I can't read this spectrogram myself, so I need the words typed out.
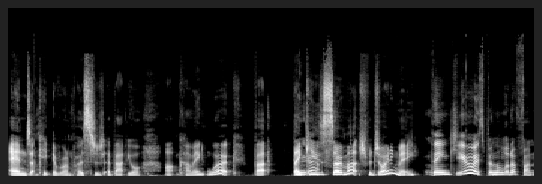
and keep everyone posted about your upcoming work. But thank Yeah. you so much for joining me. Thank you. It's been a lot of fun.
